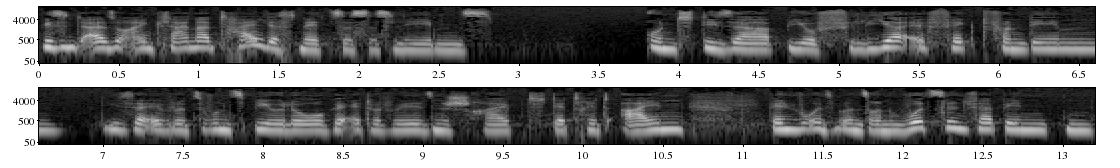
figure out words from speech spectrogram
Wir sind also ein kleiner Teil des Netzes des Lebens. Und dieser Biophilia-Effekt, von dem dieser Evolutionsbiologe Edward Wilson schreibt, der tritt ein, wenn wir uns mit unseren Wurzeln verbinden.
